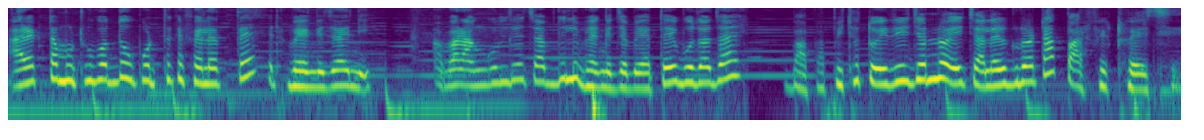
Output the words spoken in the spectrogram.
আরেকটা মুঠোবদ্ধ উপর থেকে ফেলাতে এটা ভেঙে যায়নি। আবার আঙ্গুল দিয়ে চাপ দিলে ভেঙে যাবে, এতেই বোঝা যায়। বাপা পিঠা তৈরির জন্য এই চালের গুঁড়াটা পারফেক্ট হয়েছে।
